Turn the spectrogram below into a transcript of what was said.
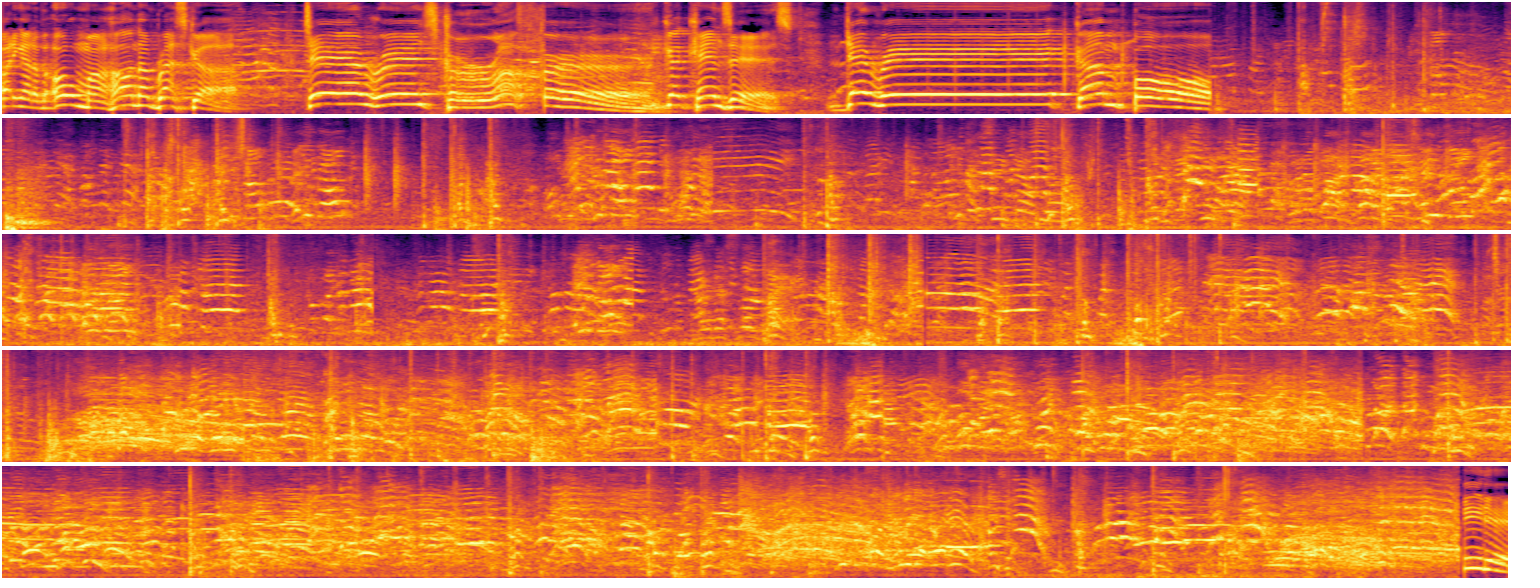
Fighting out of Omaha, Nebraska, Terrence Crawford, Kansas, Derek Campo. Yeah. it.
